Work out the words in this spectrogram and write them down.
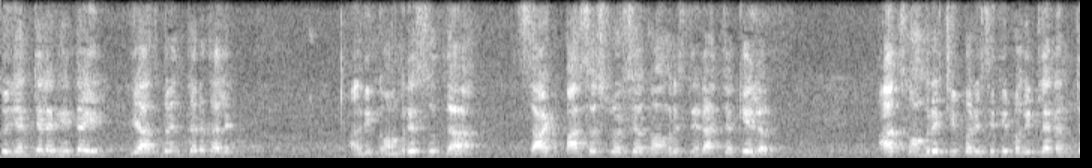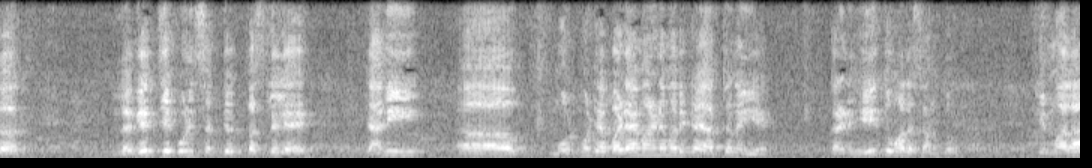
तो जनतेला घेता येईल जे आजपर्यंत करत आले. अगदी काँग्रेससुद्धा साठ पासष्ट वर्ष काँग्रेसने राज्य केलं. आज काँग्रेसची परिस्थिती बघितल्यानंतर लगेच जे कोणी सत्तेत बसलेले आहेत त्यांनी मोठमोठ्या बड्या मारण्यामध्ये काही अर्थ नाही आहे कारण हेही तुम्हाला सांगतो की मला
